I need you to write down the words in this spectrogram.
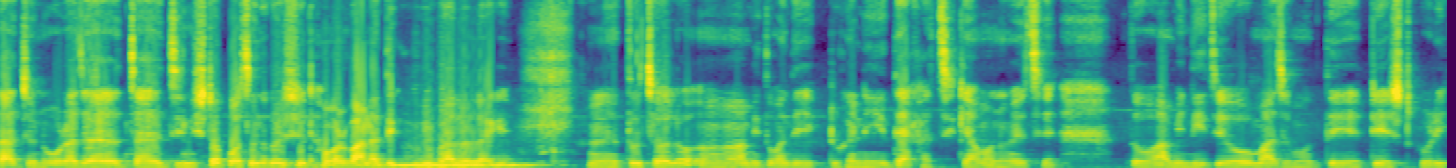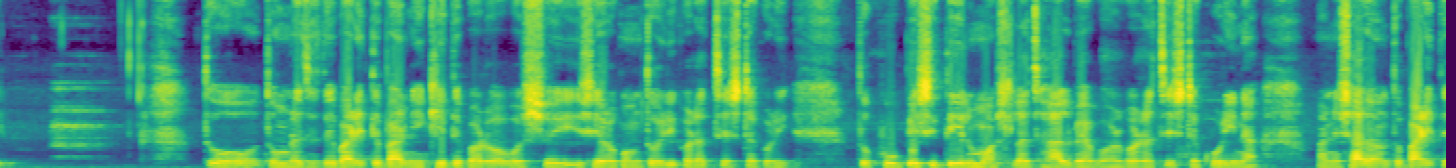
তার জন্য ওরা যা যা জিনিসটা পছন্দ করে সেটা আমার বানাতে খুবই ভালো লাগে। তো চলো আমি তোমাদের একটুখানি দেখাচ্ছি কেমন হয়েছে। তো আমি নিজেও মাঝে মধ্যে টেস্ট করি। তো তোমরা যাতে বাড়িতে বানিয়ে খেতে পারো অবশ্যই সেরকম তৈরি করার চেষ্টা করি। তো খুব বেশি তেল, মশলা, ঝাল ব্যবহার করার চেষ্টা করি না। মানে সাধারণত বাড়িতে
